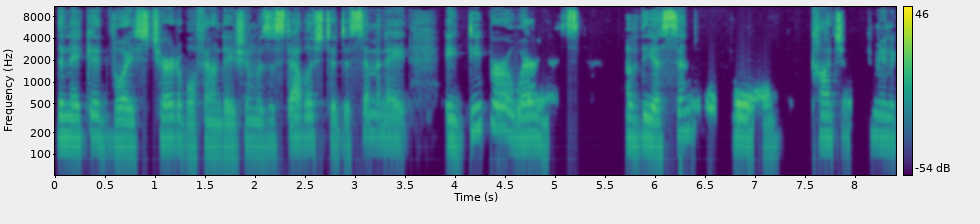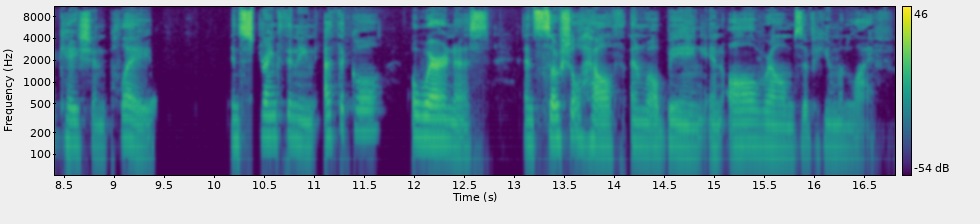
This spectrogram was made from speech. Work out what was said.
The Naked Voice Charitable Foundation was established to disseminate a deeper awareness of the essential role conscious communication plays in strengthening ethical awareness and social health and well being in all realms of human life.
